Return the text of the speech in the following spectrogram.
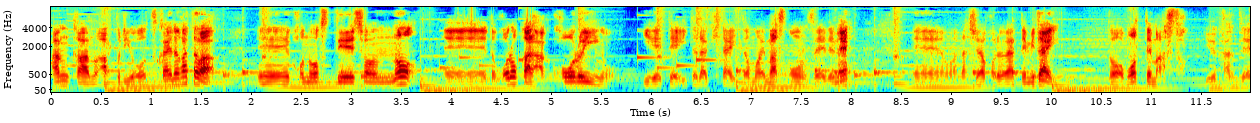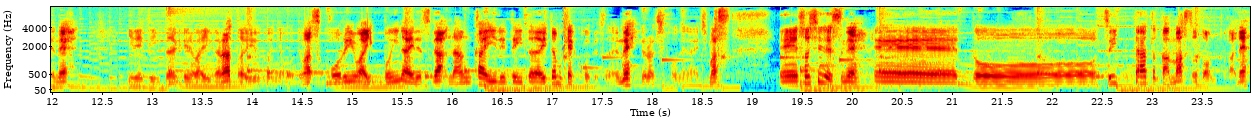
アンカーのアプリをお使いの方は、えー、このステーションの、えー、ところからコールインを入れていただきたいと思います。音声でね。えー、私はこれをやってみたいと思ってますという感じでね、入れていただければいいかなというふうに思ってます。コールインは1分以内ですが、何回入れていただいても結構ですのでね、よろしくお願いします。えー、そしてですね、えー、っと、ツイッターとかマストドンとかね、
